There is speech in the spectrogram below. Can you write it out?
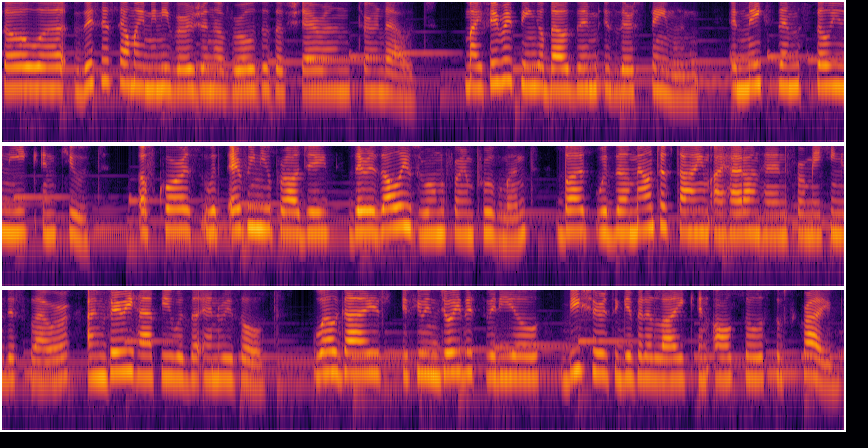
So uh, this is how my mini version of Roses of Sharon turned out. My favorite thing about them is their stamen. It makes them so unique and cute. Of course, with every new project, there is always room for improvement, but with the amount of time I had on hand for making this flower, I'm very happy with the end result. Well guys, if you enjoyed this video, be sure to give it a like and also subscribe.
